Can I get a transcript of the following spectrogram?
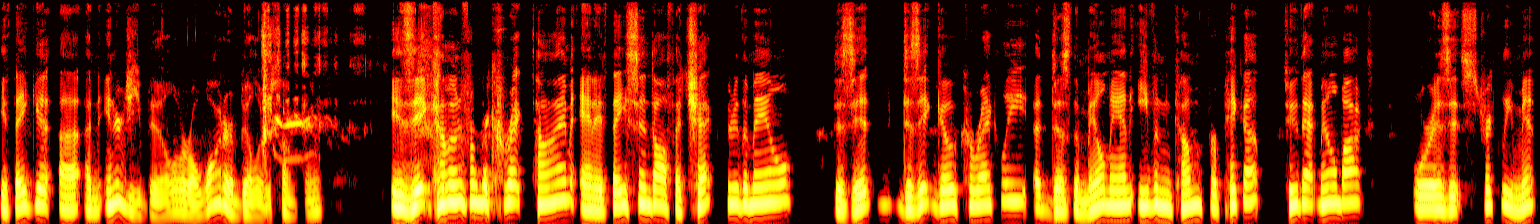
if they get a, an energy bill or a water bill or something, is it coming from the correct time? And if they send off a check through the mail, does it does it go correctly? Uh, Does the mailman even come for pickup to that mailbox, or is it strictly meant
